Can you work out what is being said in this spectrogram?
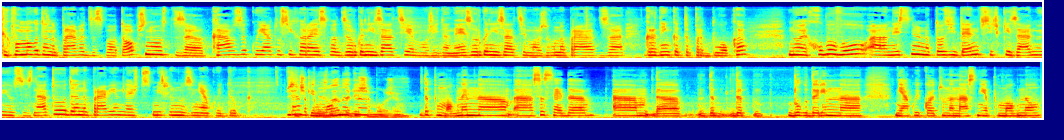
какво могат да направят за своята общност, за кауза, която си харесват, за организация, може и да не е за организация, може да го направят за градинката пред блока, но е хубаво а, наистина на този ден всички заедно и осъзнато да направим нещо смислено за някой друг. Всички да, да не знам дали на, ще можем. Да помогнем на а, съседа, а, да, да, да благодарим на някой, който на нас ни е помогнал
